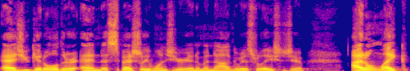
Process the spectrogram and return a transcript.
as you get older, and especially once you're in a monogamous relationship, I don't like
